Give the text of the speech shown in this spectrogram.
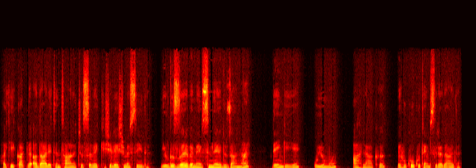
hakikat ve adaletin tanrıçası ve kişileşmesiydi. Yıldızları ve mevsimleri düzenler, dengeyi, uyumu, ahlakı ve hukuku temsil ederdi.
